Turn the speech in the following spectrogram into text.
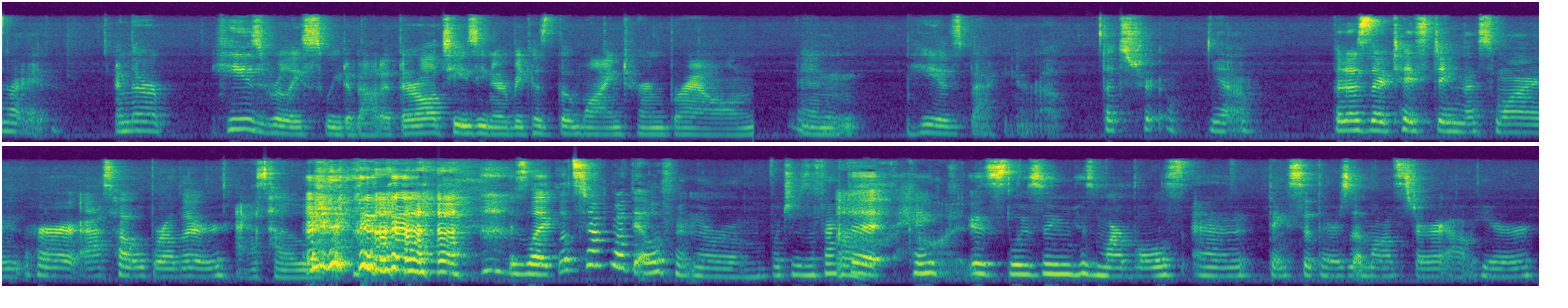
right. And they're he's really sweet about it. They're all teasing her because the wine turned brown and he is backing her up. That's true. Yeah. But as they're tasting this wine, her asshole brother Asshole. is like, let's talk about the elephant in the room, which is the fact Ugh, that Hank is losing his marbles and thinks that there's a monster out here.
